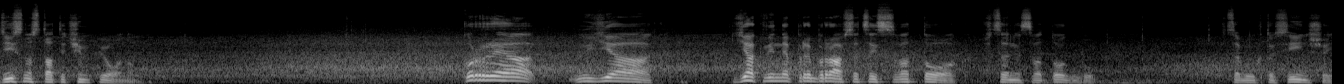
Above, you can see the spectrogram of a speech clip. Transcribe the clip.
дійсно стати чемпіоном. Кореа! Ну як? Як він не прибрався цей сваток? Чи це не сваток був? Це був хтось інший?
